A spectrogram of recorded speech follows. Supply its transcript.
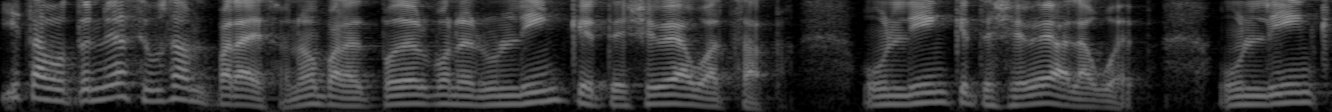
Y estas botoneras se usan para eso, ¿no? Para poder poner un link que te lleve a WhatsApp, un link que te lleve a la web, un link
